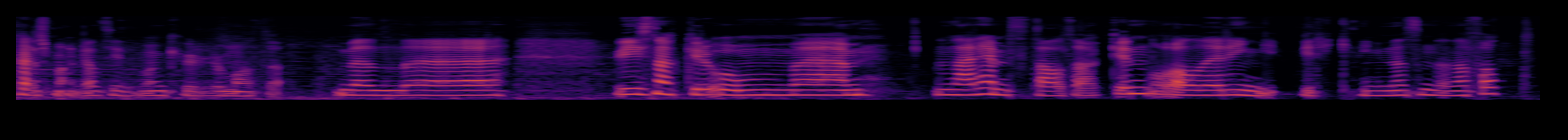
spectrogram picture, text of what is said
Kanskje man kan si det på en kulere måte. Men uh, vi snakker om uh, den Hemsedal-saken og alle ringvirkningene som den har fått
